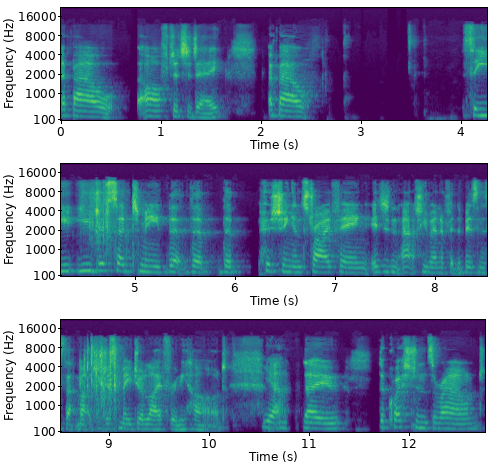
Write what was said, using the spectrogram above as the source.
about after today about so you, you just said to me that the the pushing and striving it didn't actually benefit the business that much. It just made your life really hard. Yeah. And so the questions around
